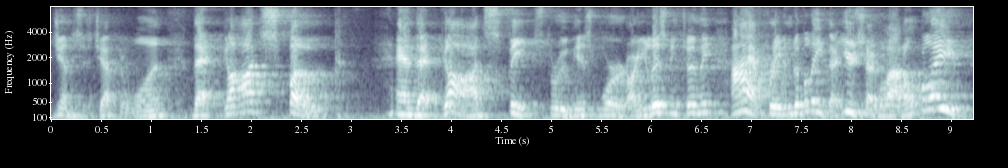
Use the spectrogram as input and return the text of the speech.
Genesis chapter 1, that God spoke and that God speaks through His Word. Are you listening to me? I have freedom to believe that. You say, well, I don't believe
